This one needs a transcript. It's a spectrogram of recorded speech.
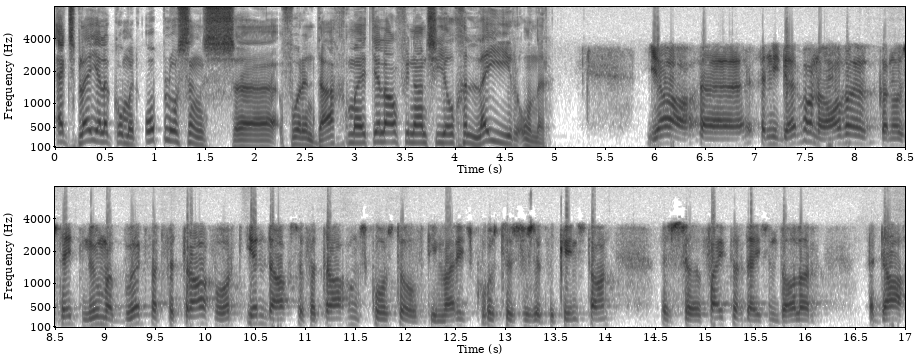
Ek bly julle kom met oplossings uh voor in dag, maar het julle al finansiëel gelei hieronder? Ja, uh in die Durban hawe kan ons net noem 'n boot wat vertraag word, eendag se vertragingskoste of die marriage koste soos dit bekend staan, is uh, 50000 dollar 'n dag.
